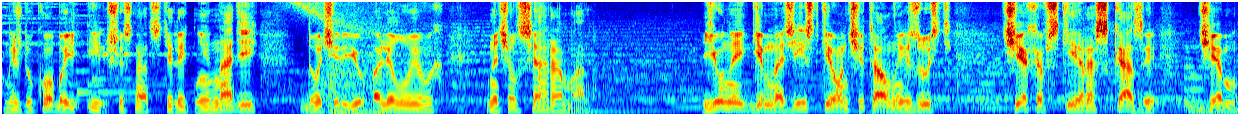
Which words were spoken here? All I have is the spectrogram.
Между Кобой и 16-летней Надей, дочерью Аллилуевых, начался роман. Юной гимназистке он читал наизусть чеховские рассказы, чем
